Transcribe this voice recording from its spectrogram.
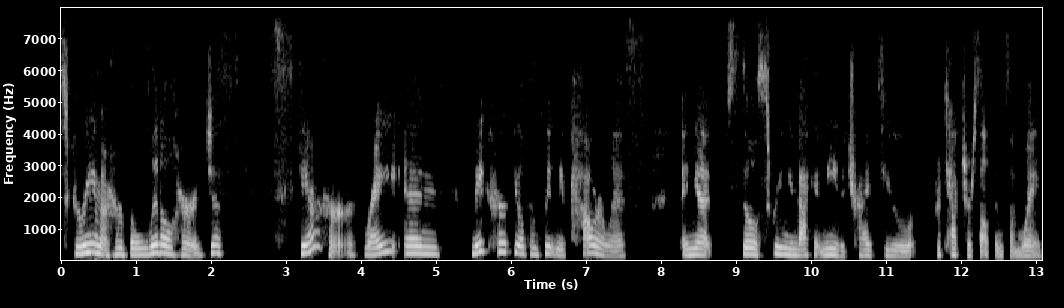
scream at her, belittle her, just scare her, right? And make her feel completely powerless and yet still screaming back at me to try to protect herself in some way.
